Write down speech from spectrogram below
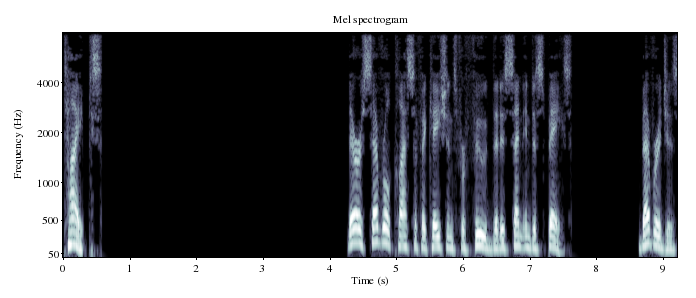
Types There are several classifications for food that is sent into space. Beverages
